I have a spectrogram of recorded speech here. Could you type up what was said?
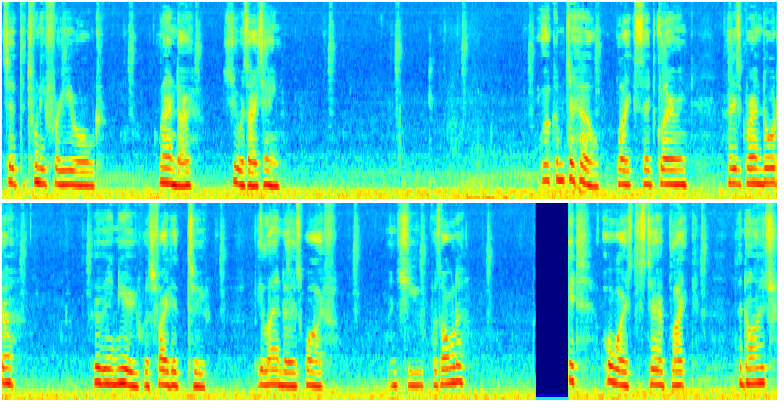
said the 23 year old Lando. She was 18. Welcome to hell, Blake said, glaring at his granddaughter, who he knew was fated to be Lando's wife when she was older. It always disturbed Blake, the knowledge.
